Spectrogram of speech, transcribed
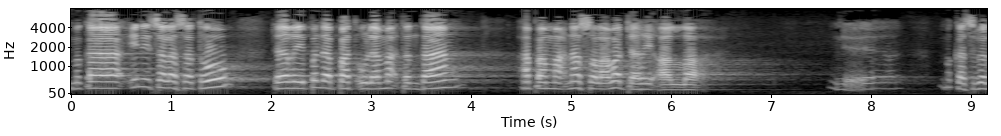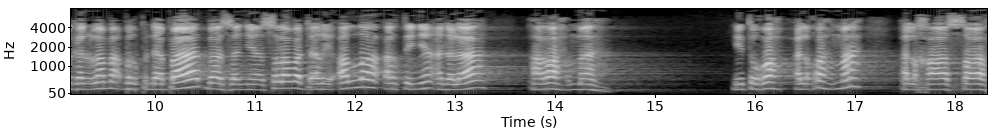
Maka ini salah satu dari pendapat ulama tentang apa makna salawat dari Allah. Maka sebagian ulama berpendapat bahasanya selawat dari Allah artinya adalah ar-rahmah. Itu roh al-rahmah al-khasah.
